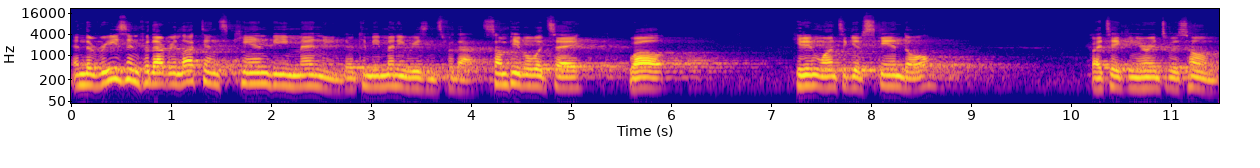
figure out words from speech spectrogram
And the reason for that reluctance can be many. There can be many reasons for that. Some people would say, well, he didn't want to give scandal by taking her into his home.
